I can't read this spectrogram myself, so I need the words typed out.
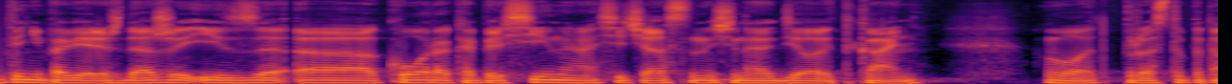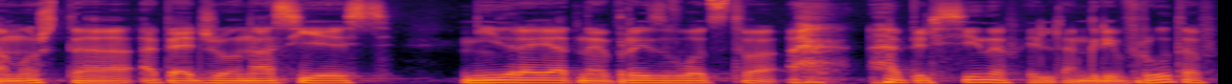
ты не поверишь, даже из а, корок апельсина сейчас начинают делать ткань. Вот, просто потому что, опять же, у нас есть невероятное производство апельсинов или там грейпфрутов,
